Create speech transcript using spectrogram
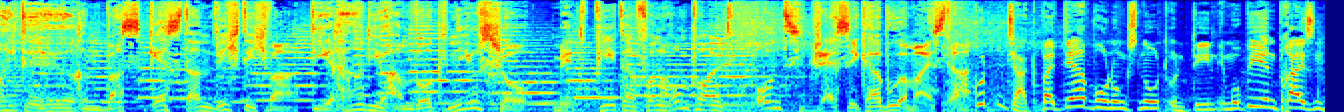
Heute hören, was gestern wichtig war. Die Radio Hamburg News Show mit Peter von Rumpold und Jessica Burmeister. Guten Tag. Bei der Wohnungsnot und den Immobilienpreisen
